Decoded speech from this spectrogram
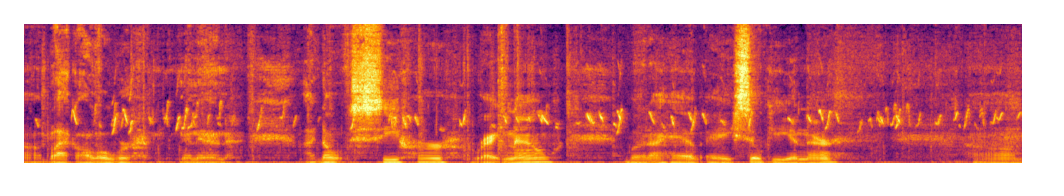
uh, black all over. And then I don't see her right now, but I have a Silkie in there. Um,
